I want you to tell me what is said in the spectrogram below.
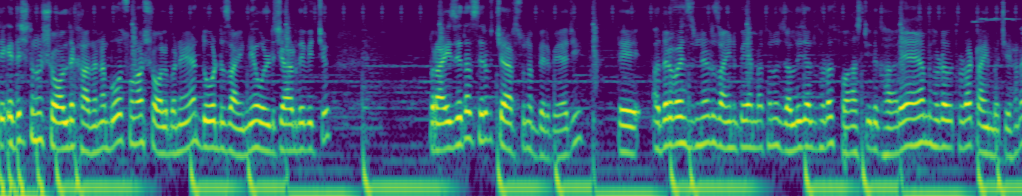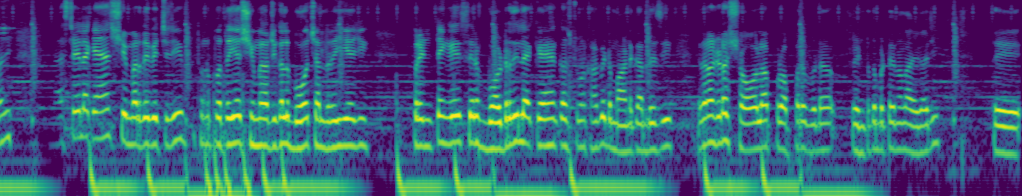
ਤੇ ਇਹਦੇ 'ਚ ਤੁਹਾਨੂੰ ਸ਼ਾਲ ਦਿਖਾ ਦੇਣਾ ਬਹੁਤ ਸੋਹਣਾ ਸ਼ਾਲ ਬਣਿਆ ਹੈ। ਦੋ ਡਿਜ਼ਾਈਨ ਨੇ 올ਡ ਚਾਰਟ ਦੇ ਵਿੱਚ। ਪ੍ਰਾਈਸ ਇਹਦਾ ਸਿਰਫ 490 ਰੁਪਏ ਹੈ ਜੀ। ਤੇ ਅਦਰਵਾਈਜ਼ ਜਿੰਨੇ ਡਿਜ਼ਾਈਨ ਪਏ ਆ ਮੈਂ ਤੁਹਾਨੂੰ ਜਲਦੀ ਜਲਦੀ ਥੋੜਾ ਫਾਸਟ ਹੀ ਦਿਖਾ ਰਿਹਾ ਹਾਂ, ਵੀ ਥੋੜਾ ਥੋੜਾ ਟਾਈਮ ਬਚੇ, ਹਨਾ ਜੀ? ਨੈਕਸਟ ਇਹ ਲੈ ਕੇ ਆਏ ਸ਼ਿਮਰ ਦੇ ਵਿੱਚ ਜੀ, ਤੁਹਾਨੂੰ ਪਤਾ ਹੀ ਹੈ ਸ਼ਿਮਰ ਅੱਜ ਕੱਲ ਬਹੁਤ ਚੱਲ ਰਹੀ ਹੈ ਜੀ। ਪ੍ਰਿੰਟਿੰਗ ਇਹ ਸਿਰਫ ਬਾਰਡਰ ਦੀ ਲੈ ਕੇ ਆਏ ਕਸਟਮਰ ਕਾਫੀ ਡਿਮਾਂਡ ਕਰਦੇ ਸੀ। ਇਹਦੇ ਨਾਲ ਜਿਹੜਾ ਸ਼ਾਲ ਆ ਪ੍ਰੋਪਰ ਵੱਡਾ ਪ੍ਰਿੰਟ ਦੁਪੱਟੇ ਨਾਲ ਆਏਗਾ ਜੀ। ਤੇ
